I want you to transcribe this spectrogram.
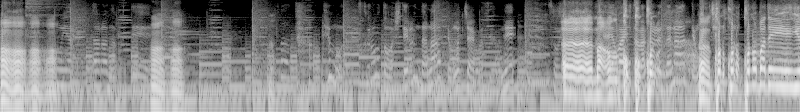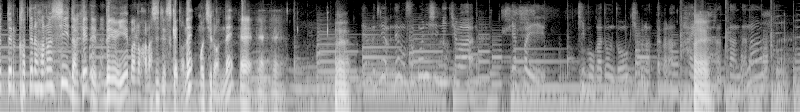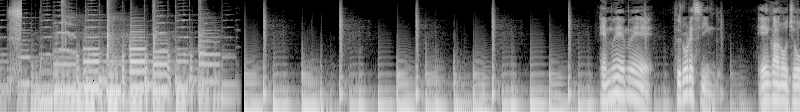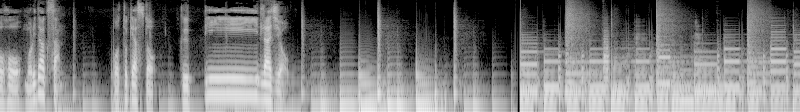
うんうんうんうん。思い当たらなくて、うんうん。してるんだなって思っちゃいますよね。そういうえーまあこのこのこの場で言ってる勝手な話だけで で言えばの話ですけどね、もちろんね。えええええええでもでもでもそこに新日はやっぱり規模がどんどん大きくなったから入れなかったんだなと。MMA プロレスリング映画の情報盛りだくさん。ポッドキャストグッピーラジオ。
